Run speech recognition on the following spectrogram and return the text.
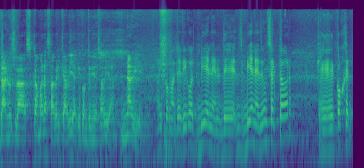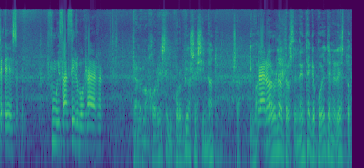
danos las cámaras a ver qué había, qué contenidos había. Nadie. Ay, como te digo, vienen de, viene de un sector que coge, es muy fácil borrar que a lo mejor es el propio asesinato. O sea, imaginaros la trascendencia que puede tener esto.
